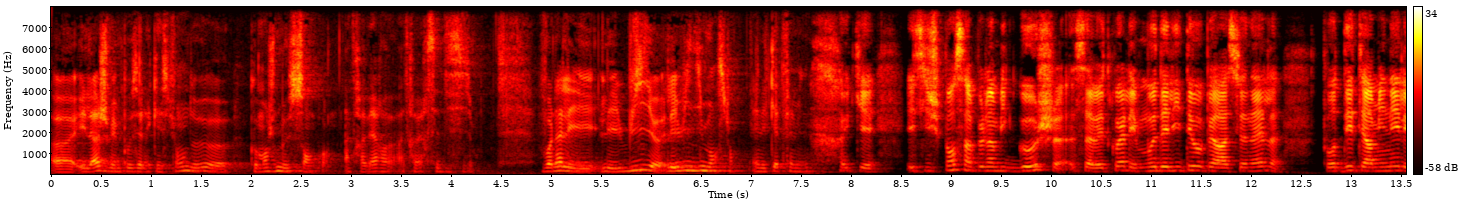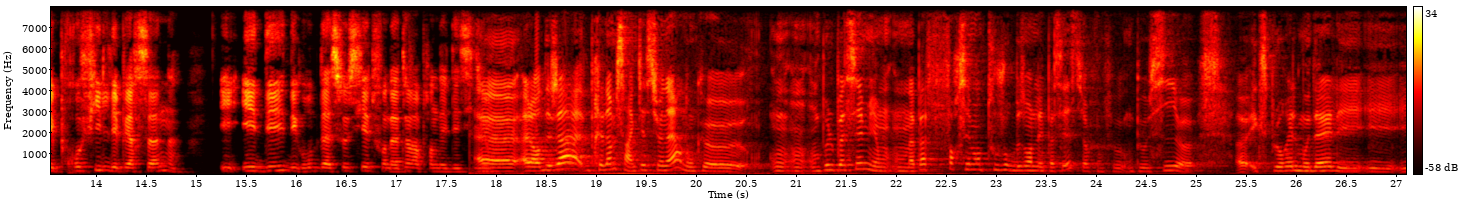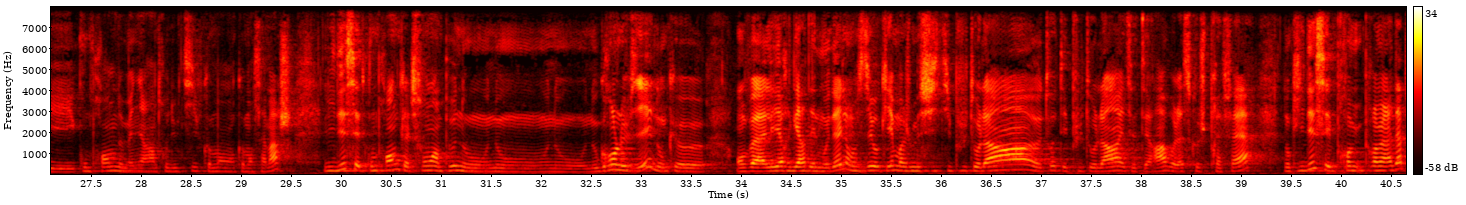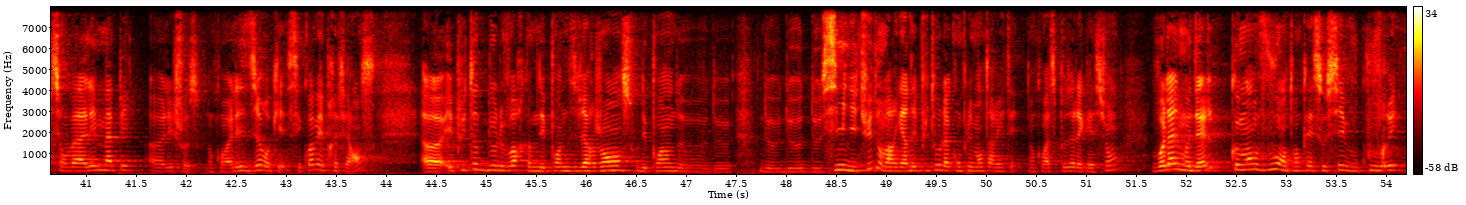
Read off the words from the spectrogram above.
euh, Et là, je vais me poser la question de comment je me sens quoi, à, travers, à travers cette décision. Voilà les, les, huit, les huit dimensions et les quatre familles. Ok. Et si je pense un peu limbique gauche, ça va être quoi les modalités opérationnelles pour déterminer les profils des personnes? Et aider des groupes d'associés et de fondateurs à prendre des décisions euh, Alors déjà, Prédom, c'est un questionnaire, donc euh, on, peut le passer, mais on n'a pas forcément toujours besoin de les passer. C'est-à-dire qu'on on peut aussi euh, explorer le modèle et, comprendre de manière introductive comment, comment ça marche. L'idée, c'est de comprendre quels sont un peu nos, grands leviers. Donc on va aller regarder le modèle on se dit, OK, moi je me situe plutôt là, toi tu es plutôt là, etc. Voilà ce que je préfère. Donc l'idée, c'est, première étape, c'est on va aller mapper les choses. Donc on va aller se dire, OK, c'est quoi mes préférences? Euh, et plutôt que de le voir comme des points de divergence ou des points de, de, de, similitude, on va regarder plutôt la complémentarité. Donc on va se poser la question, voilà le modèle, comment vous, en tant qu'associé, vous couvrez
